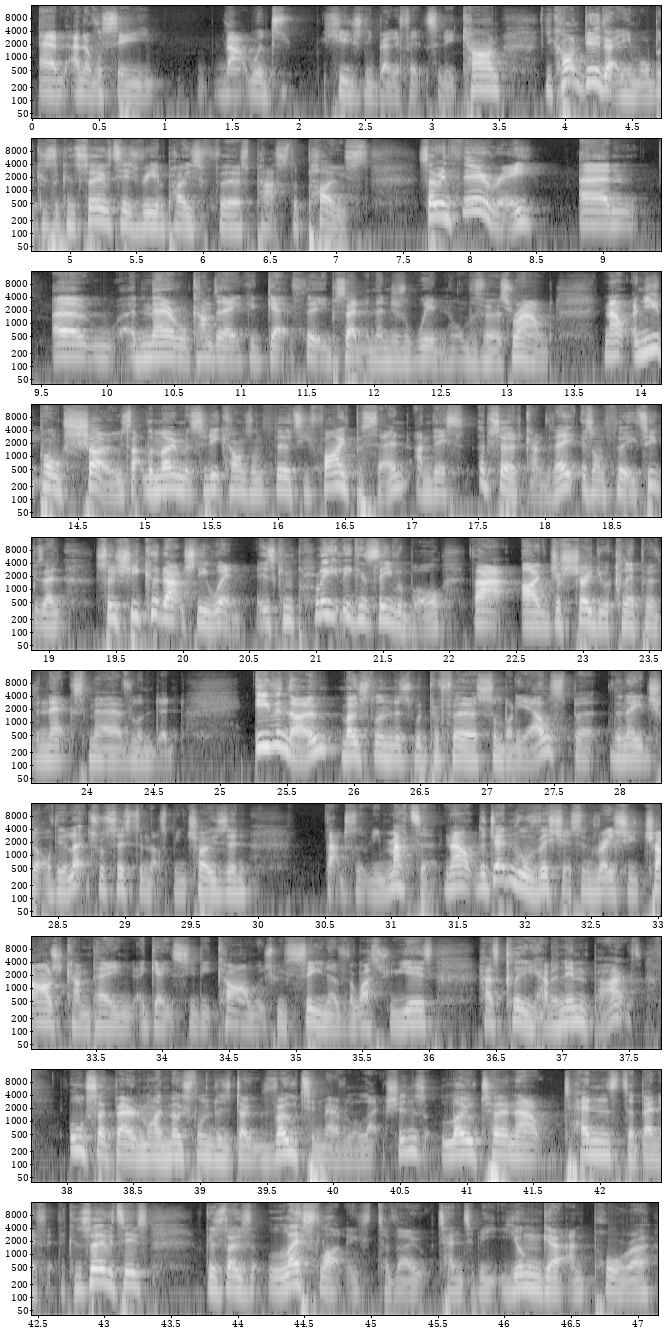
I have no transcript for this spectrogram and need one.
um, and obviously that would hugely benefit Sadiq Khan. You can't do that anymore because the Conservatives reimpose first past the post. So in theory, um, a, a mayoral candidate could get 30% and then just win on the first round. Now, a new poll shows that at the moment Sadiq Khan's on 35% and this absurd candidate is on 32%, so she could actually win. It's completely conceivable that I've just showed you a clip of the next mayor of London. Even though most Londoners would prefer somebody else, but the nature of the electoral system that's been chosen that doesn't really matter. Now, the general vicious and racially charged campaign against Sadiq Khan, which we've seen over the last few years, has clearly had an impact. Also, bear in mind, most Londoners don't vote in mayoral elections. Low turnout tends to benefit the Conservatives because those less likely to vote tend to be younger and poorer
